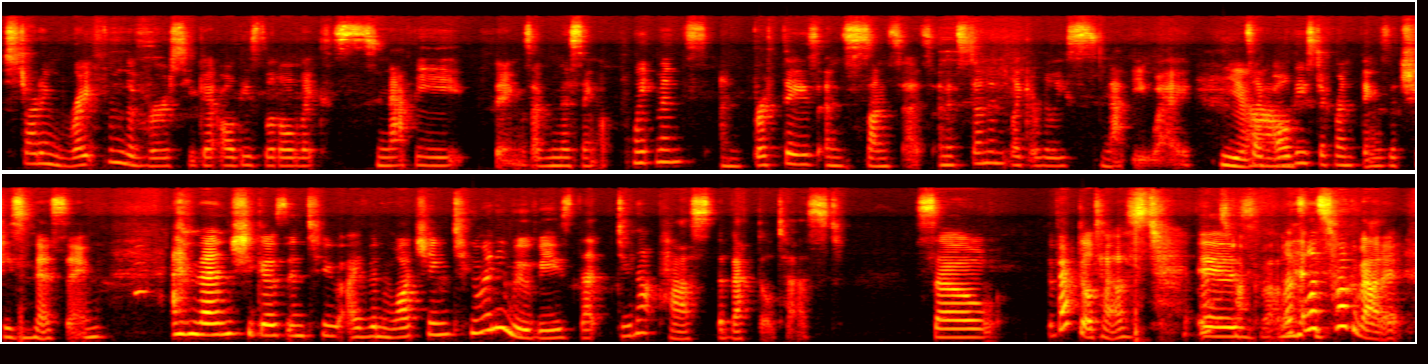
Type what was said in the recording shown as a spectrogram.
starting right from the verse, you get all these little like snappy things. I'm missing appointments and birthdays and sunsets, and it's done in like a really snappy way. Yeah. It's like all these different things that she's missing. And then she goes into I've been watching too many movies that do not pass the Bechdel test. So the Bechdel test is talk about let's, it. let's talk about it.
